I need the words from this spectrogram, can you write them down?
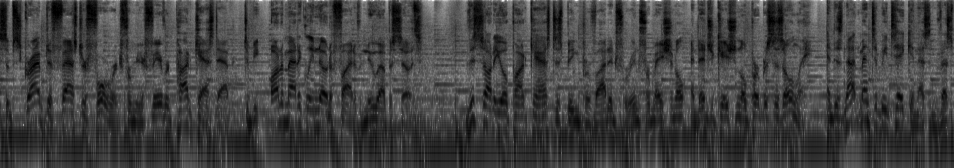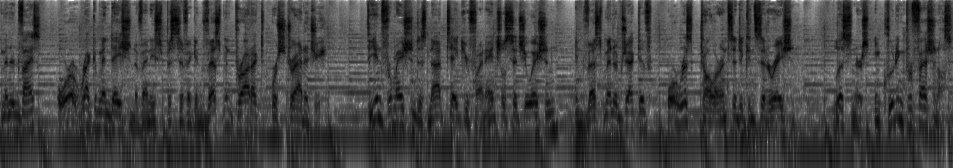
Subscribe to Faster Forward from your favorite podcast app to be automatically notified of new episodes. This audio podcast is being provided for informational and educational purposes only and is not meant to be taken as investment advice or a recommendation of any specific investment product or strategy. The information does not take your financial situation, investment objective, or risk tolerance into consideration. Listeners, including professionals,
